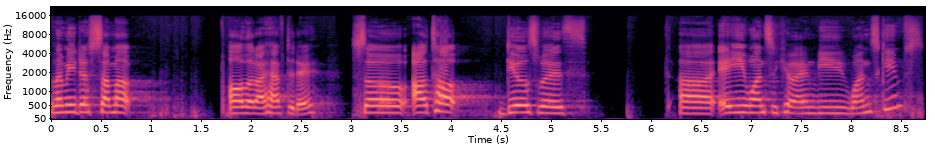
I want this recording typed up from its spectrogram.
let me just sum up all that I have today. So our talk deals with uh, AE1 secure NB1 schemes,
